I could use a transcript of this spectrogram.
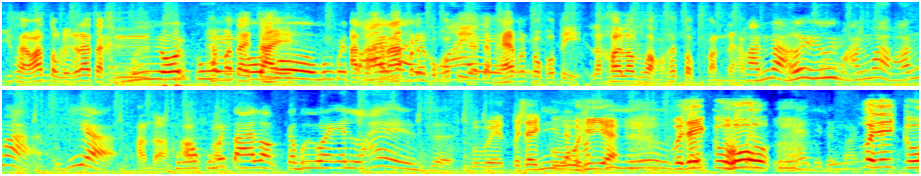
ริงๆสามารถตบเลยก็ได้แต่คือมึงโยนกูถ้ามันตายใจไอ้โอโม่มึงไปอาจจะตายชนะแล้วมันได้ปกติอาจจะแพ้มันปกติ แล้วค่อยรอบสองค่อยตบมันนะครับพันว่ะเฮ้ยเฮ้ยพันว่ะพันว่ะเฮียทันเหรอมึงเอากูไม่ตายหรอกกระบือไวเอ็นไลซ์บูเวตไม่ใช่กูนี่แหละครับเฮียพี่ยิวไม่ใช่กูแพ้สิครับไม่ใช่กู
